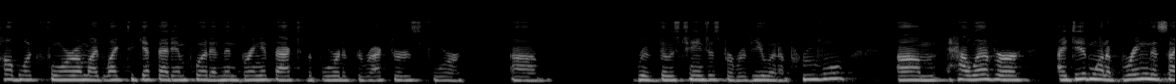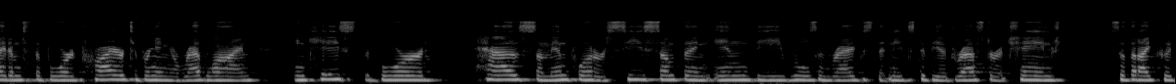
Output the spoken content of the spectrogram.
public forum. I'd like to get that input and then bring it back to the board of directors for um, those changes for review and approval. Um, however, I did want to bring this item to the board prior to bringing a red line in case the board has some input or sees something in the rules and regs that needs to be addressed or changed so that I could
